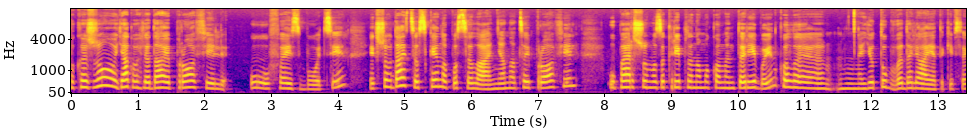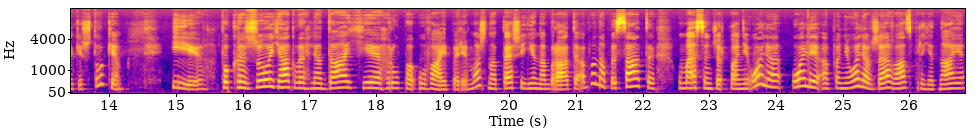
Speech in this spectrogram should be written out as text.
Покажу, як виглядає профіль у Фейсбуці. Якщо вдасться, скину посилання на цей профіль у першому закріпленому коментарі, бо інколи YouTube видаляє такі всякі штуки. І покажу, як виглядає група у Вайбері. Можна теж її набрати або написати у месенджер пані Оля, Олі, а пані Оля вже вас приєднає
